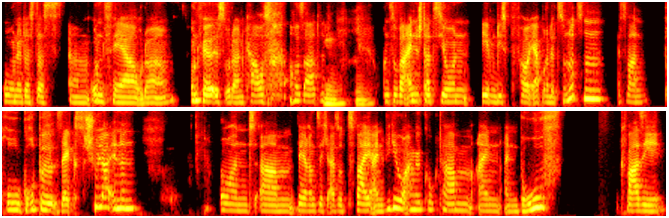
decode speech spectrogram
ohne dass das ähm, unfair oder unfair ist oder ein Chaos ausartet. Mhm, mhm. Und so war eine Station eben diese VR-Brille zu nutzen. Es waren pro Gruppe sechs SchülerInnen und ähm, während sich also zwei ein Video angeguckt haben, einen, einen Beruf quasi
